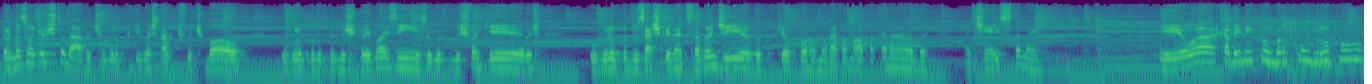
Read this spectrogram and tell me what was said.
pelo menos onde eu estudava, tinha o grupo que gostava de futebol, o grupo do, dos playboyzinhos, o grupo dos funkeiros, o grupo dos aspirantes a bandido, porque eu porra morava mal pra caramba. Aí tinha isso também. E eu acabei me turbando com um grupo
